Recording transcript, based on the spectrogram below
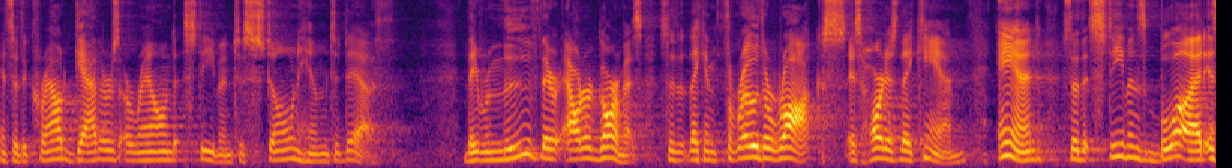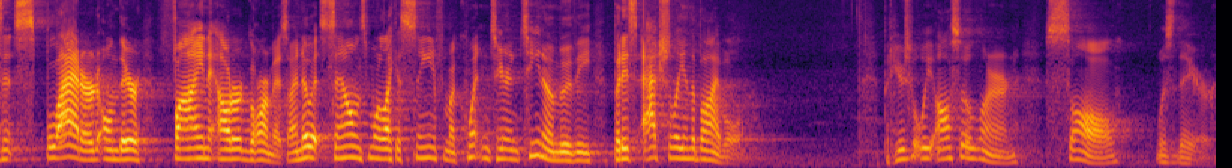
And so the crowd gathers around Stephen to stone him to death. They remove their outer garments so that they can throw the rocks as hard as they can, and so that Stephen's blood isn't splattered on their fine outer garments. I know it sounds more like a scene from a Quentin Tarantino movie, but it's actually in the Bible. But here's what we also learn Saul was there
